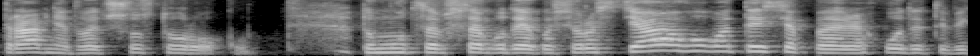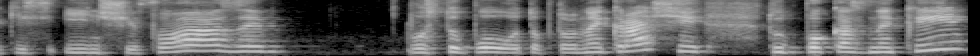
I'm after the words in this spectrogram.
травня 26-го року. Тому це все буде якось розтягуватися, переходити в якісь інші фази поступово. Тобто найкращі тут показники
